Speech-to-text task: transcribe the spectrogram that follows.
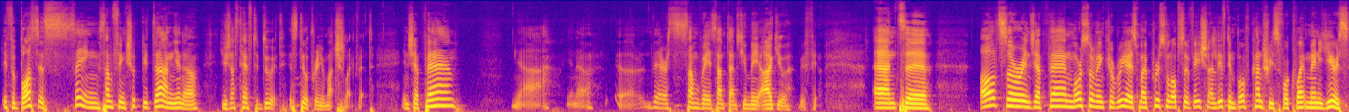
if a boss is saying something should be done, you know, you just have to do it. It's still pretty much like that. In Japan, yeah, you know, uh, there's some way sometimes you may argue with him. And uh, also in Japan, more so in Korea, is my personal observation. I lived in both countries for quite many years.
